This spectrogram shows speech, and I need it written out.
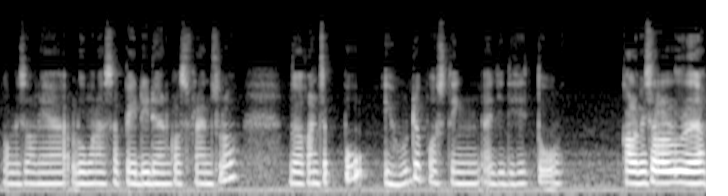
Kalau misalnya lu merasa pede dengan close friends lo nggak akan cepu ya udah posting aja di situ. Kalau misalnya lu udah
